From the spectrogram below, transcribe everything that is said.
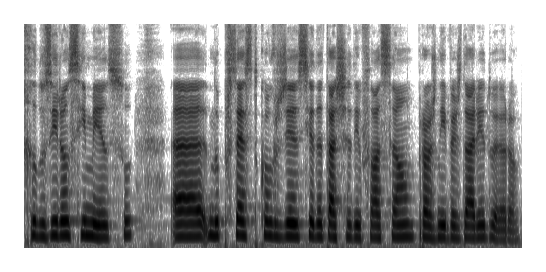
reduziram-se imenso uh, no processo de convergência da taxa de inflação para os níveis da área do euro.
